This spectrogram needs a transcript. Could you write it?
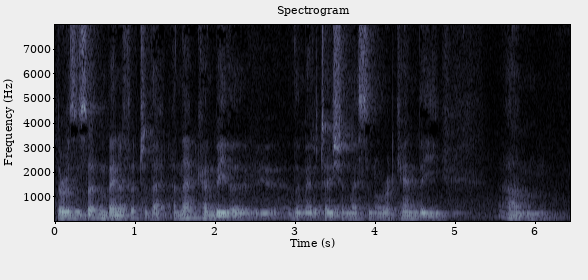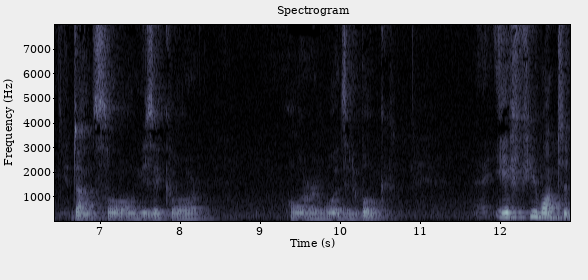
there is a certain benefit to that. And that can be the, the meditation lesson, or it can be um, dance or music or, or words in a book if you want to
